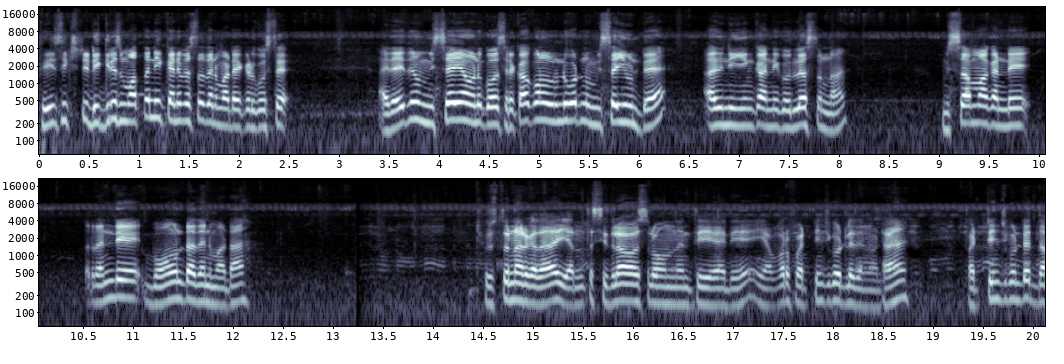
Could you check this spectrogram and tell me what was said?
three sixty degrees మొత్తం నీకు కనిపిస్తుంది అనమాట ఇక్కడికి వస్తే. అదైతే నువ్వు మిస్ అయ్యావు అనుకో శ్రీకాకుళంలో ఉండి కూడా నువ్వు మిస్ అయ్యి ఉంటే అది నీ ఇంకా నీకు వదిలేస్తున్నా. మిస్ అవ్వమాకండి రండి బాగుంటుంది అనమాట చూస్తున్నారు కదా ఎంత శిథిలావస్థలో ఉందంతే అది ఎవరు పట్టించుకోవట్లేదు అనమాట పట్టించుకుంటే ద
